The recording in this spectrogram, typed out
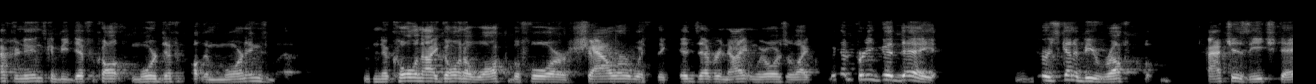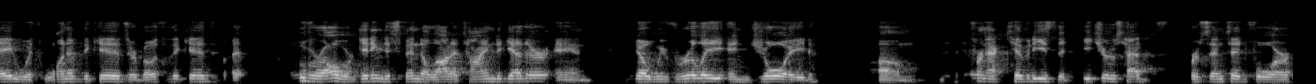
afternoons can be difficult, more difficult than mornings. But Nicole and I go on a walk before shower with the kids every night, and we always are like, we had a pretty good day. There's going to be rough patches each day with one of the kids or both of the kids, but overall, we're getting to spend a lot of time together, and you know, we've really enjoyed um, the different activities that teachers had presented for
